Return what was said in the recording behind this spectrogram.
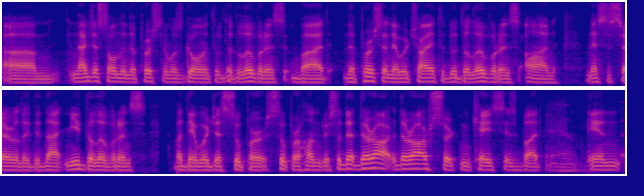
um, not just only the person was going through the deliverance but the person they were trying to do deliverance on necessarily did not need deliverance but they were just super super hungry so that there are there are certain cases but yeah. in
